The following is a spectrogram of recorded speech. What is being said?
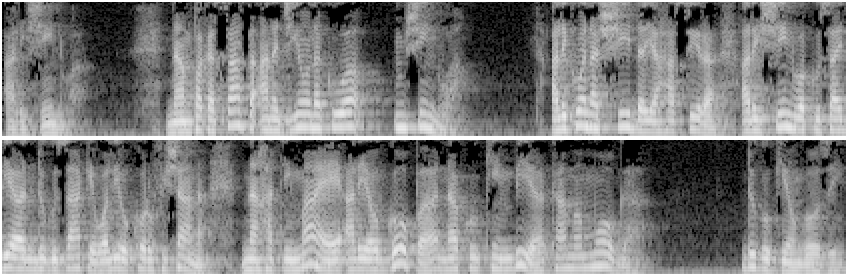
alishindwa, na mpaka sasa anajiona kuwa mshindwa. Alikuwa na shida ya hasira, alishindwa kusaidia ndugu zake waliokorofishana, na hatimaye aliogopa na kukimbia kama mwoga. Ndugu kiongozi,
